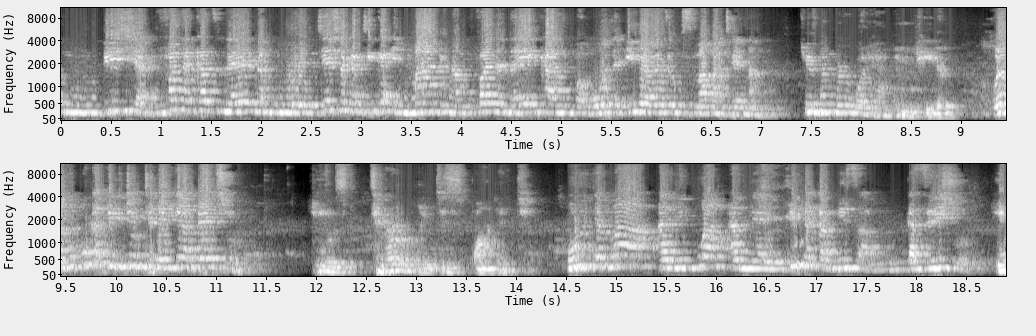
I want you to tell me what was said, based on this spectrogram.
kumrudisha, kufanya kazi na yeye na kumrejesha katika imani na kufanya na yeye kazi pamoja ili aweze kusimama tena. Do you remember what happened to Peter? Unakumbuka kilichomtendekea Petro? He was terribly despondent. Huyu jamaa alikuwa ameaibika kabisa, mkasirishwa. He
